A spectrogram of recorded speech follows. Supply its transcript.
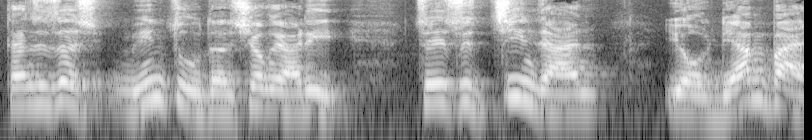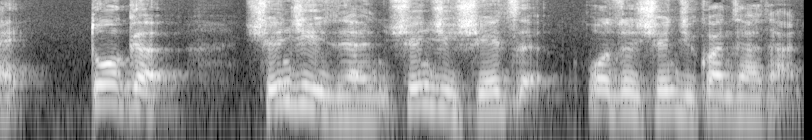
但是这民主的匈牙利，这次竟然有两百多个选举人、选举学者或者选举观察团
